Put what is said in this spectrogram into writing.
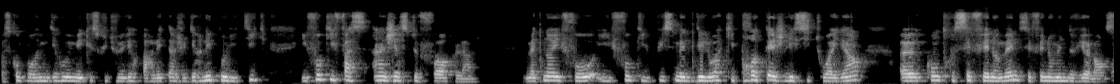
parce qu'on pourrait me dire oui, mais qu'est-ce que tu veux dire par l'État? Je veux dire les politiques. Il faut qu'ils fassent un geste fort là. Maintenant, il faut, il faut qu'ils puissent mettre des lois qui protègent les citoyens euh, contre ces phénomènes, ces phénomènes de violence.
